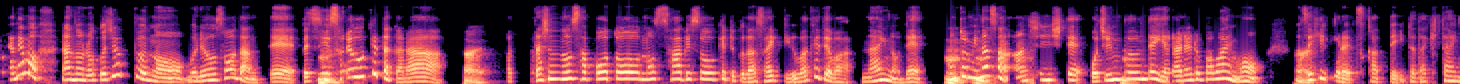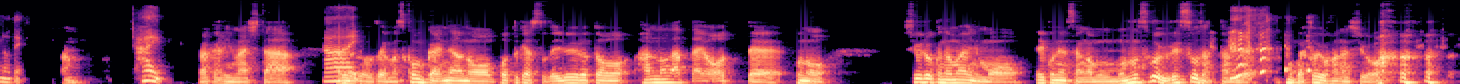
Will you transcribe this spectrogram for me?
でも、あの、60分の無料相談って、別にそれを受けたから、はい。私のサポートのサービスを受けてくださいっていうわけではないので、うん本当皆さん安心してご自分でやられる場合も、まあはいぜひこれ使っていただきたいので。うんはい。わかりました。あはいりがと。うございます。今回ね、あの、ポッドキャストでいろいろと反応があったよって、この収録の前にも、英子姉さんがもうものすごい嬉しそうだったんで、今回そういうお話を。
